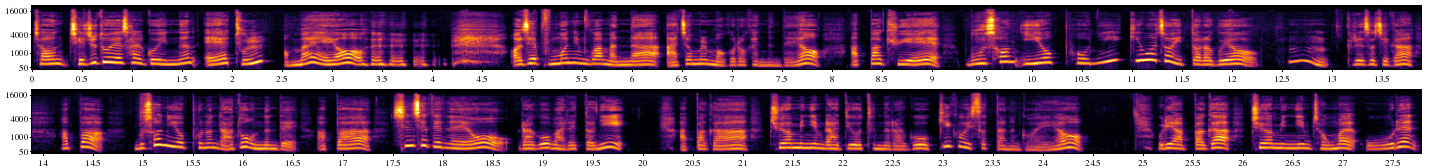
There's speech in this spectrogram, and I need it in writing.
전 제주도에 살고 있는 애 둘 엄마예요. 어제 부모님과 만나 아점을 먹으러 갔는데요. 아빠 귀에 무선 이어폰이 끼워져 있더라고요. 음, 그래서 제가 아빠 무선 이어폰은 나도 없는데 아빠 신세대네요. 라고 말했더니 아빠가 주현미님 라디오 듣느라고 끼고 있었다는 거예요. 우리 아빠가 주현미님 정말 오랜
